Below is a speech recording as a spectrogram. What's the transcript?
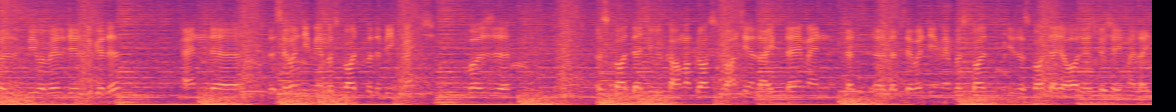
was, we were well gelled together and uh, the 70 member squad for the big match was uh, a squad that you will come across once in a lifetime and that, uh, that 17 member squad is a squad that I always treasure in my life.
